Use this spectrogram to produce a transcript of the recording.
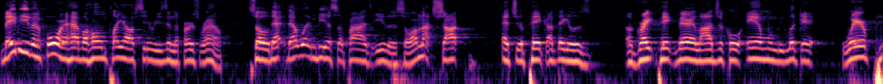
maybe even four, and have a home playoff series in the first round. So that that wouldn't be a surprise either. So I'm not shocked at your pick. I think it was a great pick, very logical. And when we look at where p-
